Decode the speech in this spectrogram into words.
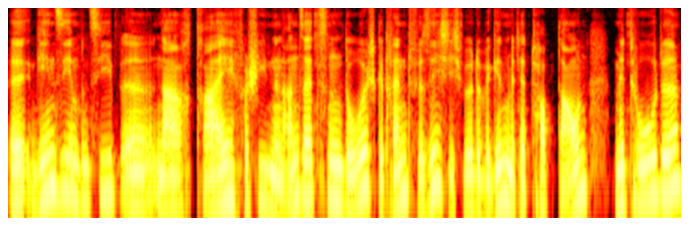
äh, gehen sie im Prinzip äh, nach drei verschiedenen Ansätzen durch, getrennt für sich. Ich würde beginnen mit der Top-Down-Methode.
